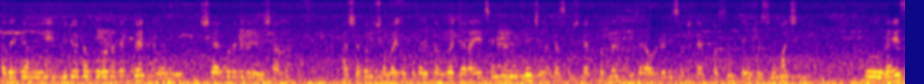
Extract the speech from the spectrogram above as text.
তাদেরকে আমি ভিডিওটা পুরোটা দেখবেন এবং শেয়ার করে দেবেন ইনশাআল্লাহ। আশা করি সবাই উপকারিত হবে। যারা এই চ্যানেলে নতুন, চ্যানেলটা সাবস্ক্রাইব করবেন। যারা অলরেডি সাবস্ক্রাইব করছেন থ্যাংক ইউ সো মাচ তো গাইজ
